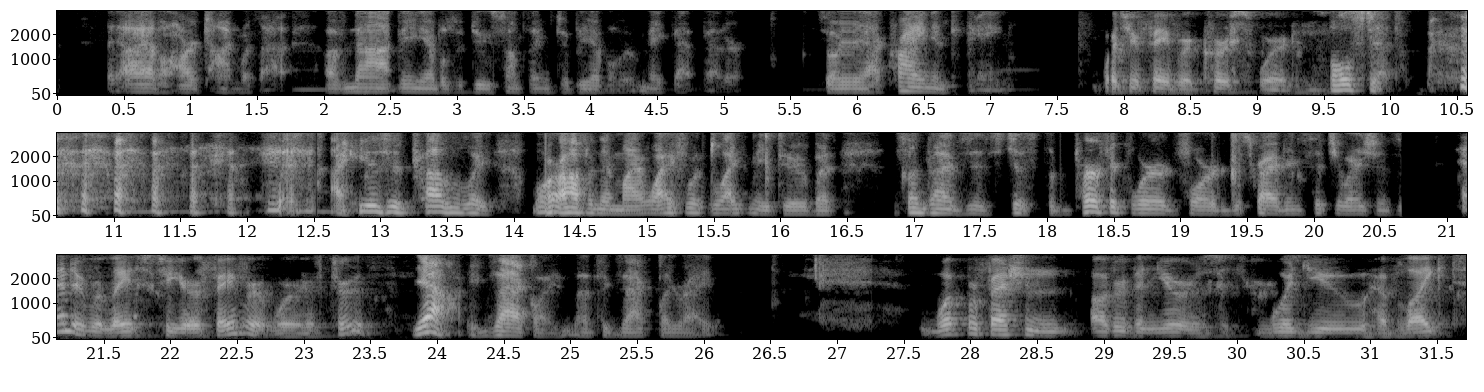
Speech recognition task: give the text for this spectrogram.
I have a hard time with that, of not being able to do something to be able to make that better. So, yeah, crying in pain. What's your favorite curse word? Bullshit. I use it probably more often than my wife would like me to, but sometimes it's just the perfect word for describing situations. And it relates to your favorite word of truth. Yeah, exactly. That's exactly right. What profession other than yours would you have liked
